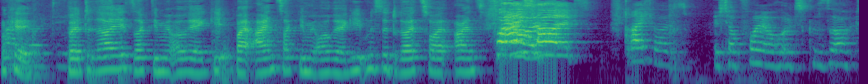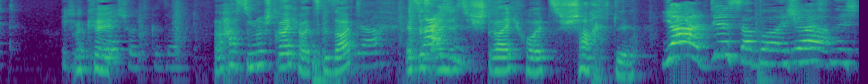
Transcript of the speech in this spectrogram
Okay, bei 3 sagt ihr mir eure Ergebnisse. Bei 1 sagt ihr mir eure Ergebnisse. 3, 2, 1. Streichholz! Streichholz. Ich habe Feuerholz gesagt. Ich hab Okay. Streichholz gesagt. Hast du nur Streichholz gesagt? Ja. Es ist eine Streichholzschachtel. Ja, das, aber ich Ja. weiß nicht.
